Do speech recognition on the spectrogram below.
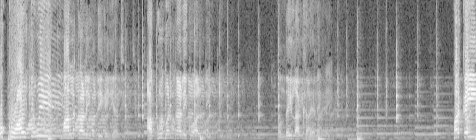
ਉਹ ਕੁਆਲਿਟੀ ਵੀ ਮਾਲਕ ਵਾਲੀ ਹੁੰਦੀ ਗਈਆਂ ਚ ਆਗੂ ਬਣਨ ਵਾਲੀ ਕੁਆਲਿਟੀ ਹੁੰਦੀ। ਹੁੰਦੇ ਹੀ ਲੱਖ ਦੇ ਨੇ। ਕਈ ਪਰ ਕਈ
